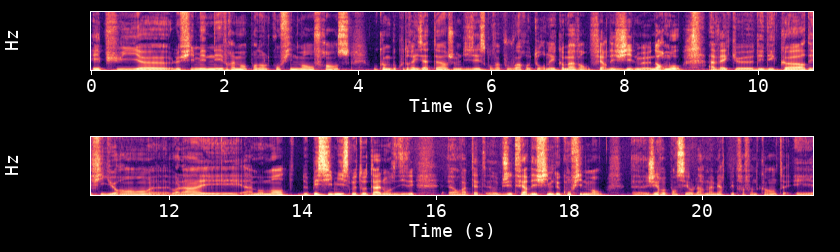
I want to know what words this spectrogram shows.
Et puis euh, le film est né vraiment pendant le confinement en France, où comme beaucoup de réalisateurs, je me disais, est-ce qu'on va pouvoir retourner comme avant, faire des Mhm. films normaux, avec des décors, des figurants, euh, voilà, et à un moment de pessimisme total, on se disait, euh, on va peut-être être obligé de faire des films de confinement. Euh, j'ai repensé aux larmes amères de Petra von Kant, et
